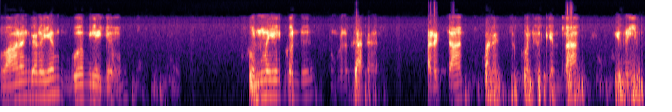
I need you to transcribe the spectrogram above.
வானங்களையும் பூமியையும் உண்மையை கொண்டு உங்களுக்காக படைத்தான் படைத்துக் கொண்டிருக்கின்றான் இனியும்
